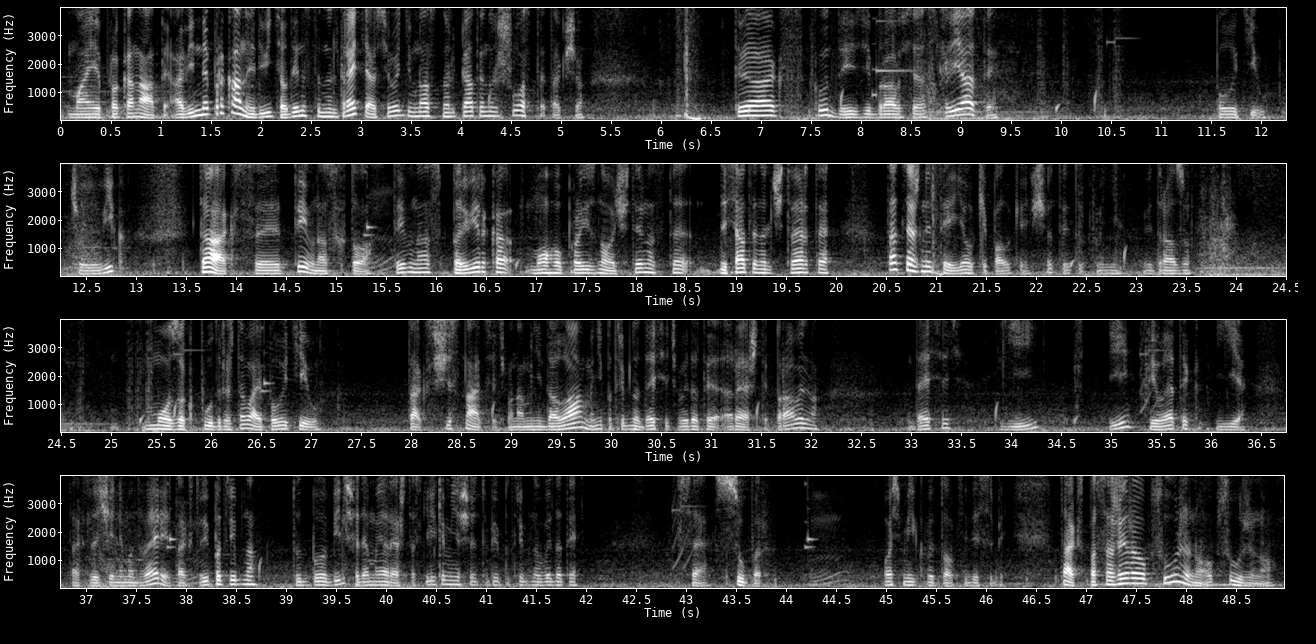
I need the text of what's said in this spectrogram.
Має проканати. А він не проканує, дивіться, 11.03, а сьогодні в нас 05.06, так що. Такс, куди зібрався стояти? Полетів чоловік. Такс, е, ти в нас хто? Ти в нас перевірка мого проїзного. 14, 10.04. Та це ж не ти, йолки-палки. Що ти тут мені відразу? Мозок пудриш. Давай, полетів. Так, 16 вона мені дала, мені потрібно 10 видати решти, правильно? 10 їй. І білетик є. Так, зачинимо двері. Так, тобі потрібно. Тут було більше, де моя решта. Скільки мені ще тобі потрібно видати? Все, супер. Ось мій квиток, іди собі. Так, з пасажира обслужено, обслужено.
